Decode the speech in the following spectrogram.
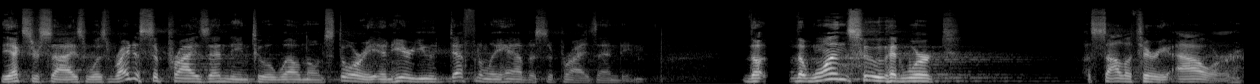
the exercise was write a surprise ending to a well known story, and here you definitely have a surprise ending. The, the ones who had worked a solitary hour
